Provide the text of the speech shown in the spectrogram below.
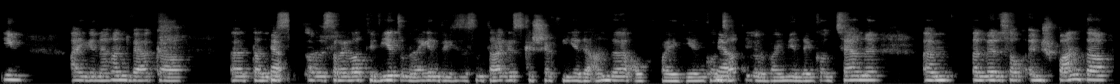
Team, eigene Handwerker. Äh, dann ja. ist alles relativiert und eigentlich ist es ein Tagesgeschäft wie jeder andere, auch bei dir in Consulting oder bei mir in den Konzernen. Ähm, dann wäre es auch entspannter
